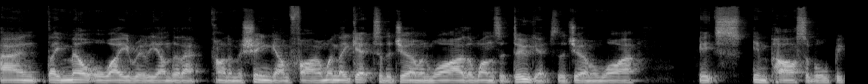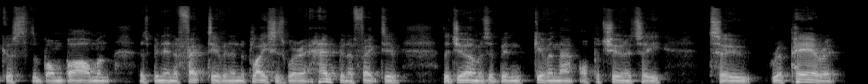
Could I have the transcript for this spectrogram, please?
and they melt away really under that kind of machine gun fire. And when they get to the German wire, the ones that do get to the German wire, it's impassable because the bombardment has been ineffective. And in the places where it had been effective, the Germans have been given that opportunity to repair it.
